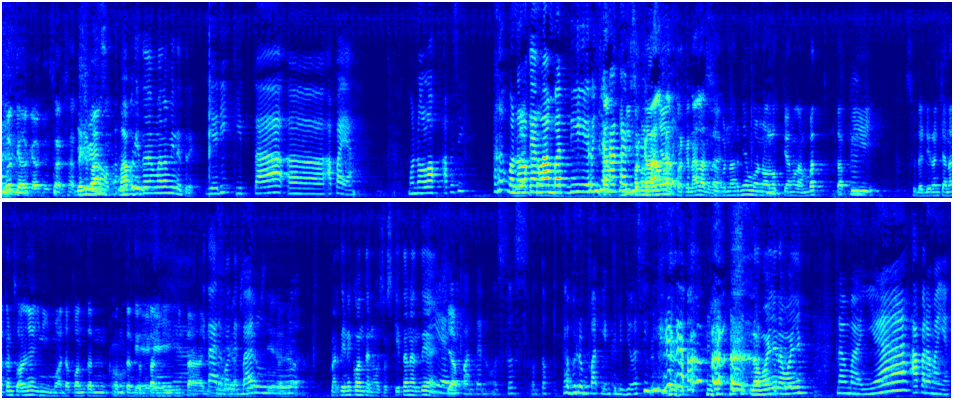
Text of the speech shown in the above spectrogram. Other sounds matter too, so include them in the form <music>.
Oke oke oke. Sar sar. Jadi Bang, Bapak kita malam ini, Tri. Jadi kita eh, apa ya? Monolog apa sih? <laughs> Monolog yang lambat direncanakan. Ini perkenalan, perkenalan lah. Sebenarnya monolog yang lambat tapi sudah direncanakan soalnya ini mau ada konten konten Oke. tentang Iya, kita. kita ada konten baru. Berarti ini konten khusus kita nanti ya. Iya, Siap. ini konten khusus untuk kita berempat yang tidak jelas ini. <laughs> namanya namanya namanya apa namanya?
